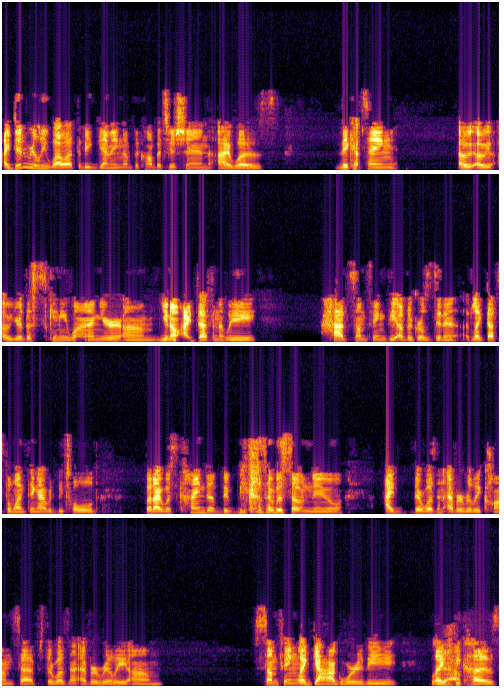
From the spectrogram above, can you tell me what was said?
I did really well at the beginning of the competition. I was, they kept saying, oh, oh, oh, you're the skinny one. You're, um, you know, I definitely had something the other girls didn't. Like that's the one thing I would be told. But I was kind of, because I was so new, I, there wasn't ever really concept. There wasn't ever really, um, something like gag worthy. Like Yeah. because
